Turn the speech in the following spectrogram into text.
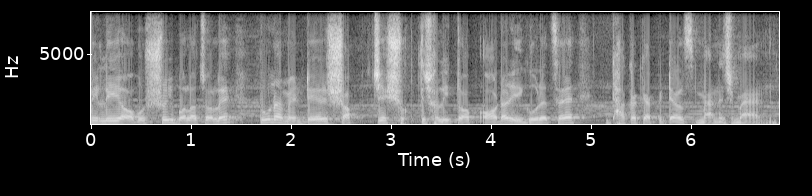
মিলিয়ে অবশ্যই বলা চলে, টুর্নামেন্টের সবচেয়ে শক্তিশালী টপ অর্ডারই গড়েছে ঢাকা ক্যাপিটালস ম্যানেজমেন্ট।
